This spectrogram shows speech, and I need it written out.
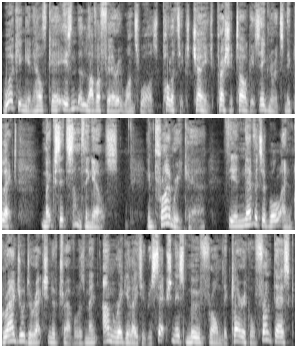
Working in healthcare isn't the love affair it once was. Politics, change, pressure, targets, ignorance, neglect makes it something else. In primary care, the inevitable and gradual direction of travel has meant unregulated receptionists move from the clerical front desk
